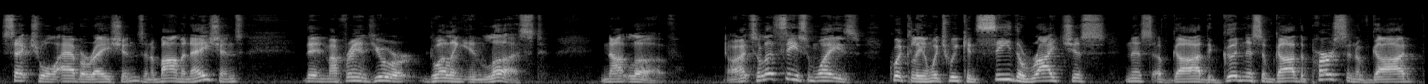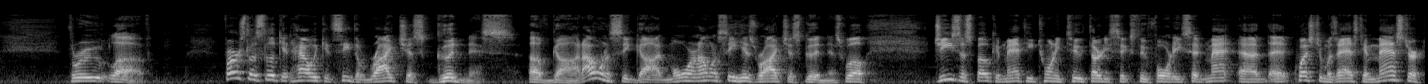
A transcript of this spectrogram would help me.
sexual aberrations and abominations, then my friends, you're dwelling in lust, not love. All right, so let's see some ways quickly in which we can see the righteousness of God, the goodness of God, the person of God through love. First, let's look at how we can see the righteous goodness of God. I want to see God more and I want to see his righteous goodness. Well, Jesus spoke in Matthew 22, 36 through 40. He said, uh, the question was asked him, Master,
